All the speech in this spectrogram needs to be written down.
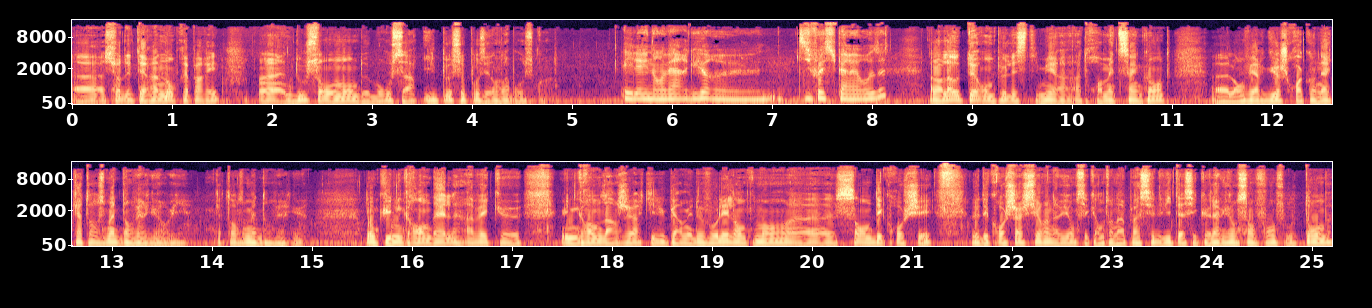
euh, sur des terrains non préparés, euh, d'où son nom de broussard. Il peut se poser dans la brousse. Quoi. Et il a une envergure euh, dix fois supérieure aux autres Alors la hauteur, on peut l'estimer à, à 3,50 m. Euh, L'envergure, je crois qu'on est à 14 mètres d'envergure, oui. 14 mètres d'envergure. Donc une grande aile avec euh, une grande largeur qui lui permet de voler lentement euh, sans décrocher. Le décrochage sur un avion, c'est quand on n'a pas assez de vitesse et que l'avion s'enfonce ou tombe.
